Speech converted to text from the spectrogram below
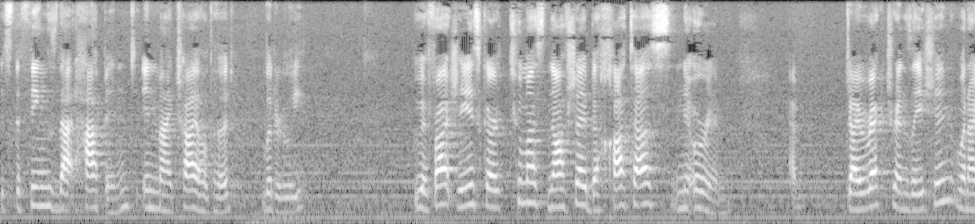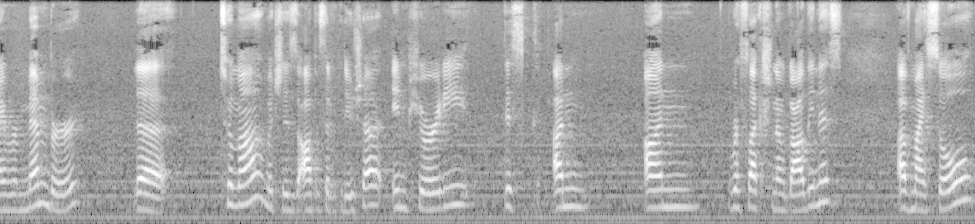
it's the things that happened in my childhood, literally. Direct translation: When I remember the tuma, which is the opposite of kedusha, impurity, this un, un reflection of godliness of my soul.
